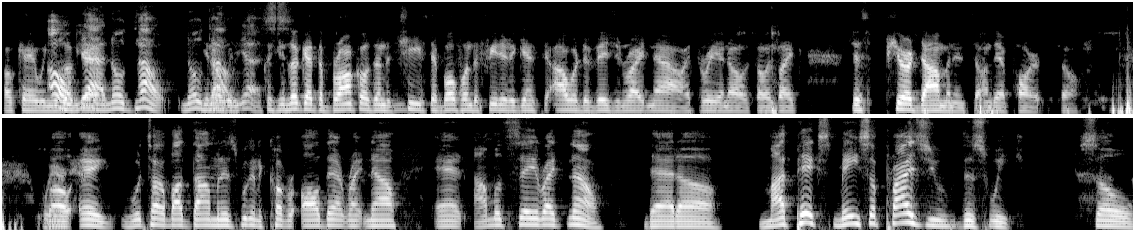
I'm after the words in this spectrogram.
Okay, when you oh, look yeah, at, no doubt, no doubt, know, yes. Because you look at the Broncos and the mm-hmm. Chiefs, they're both undefeated against our division right now at three and zero. Oh. So it's like just pure dominance on their part. So, well, hey, we'll talk about dominance. We're gonna cover all that right now, and I'm gonna say right now that uh my picks may surprise you this week. So,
